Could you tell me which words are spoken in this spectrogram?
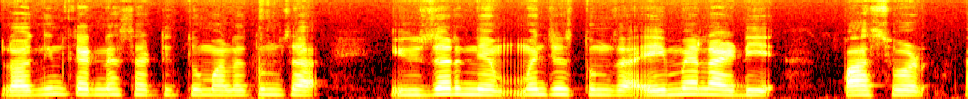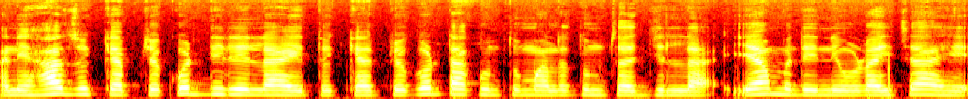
लॉग इन करण्यासाठी तुम्हाला तुमचा युजर नेम म्हणजेच तुमचा ईमेल आय डी पासवर्ड आणि हा जो कॅप्चा कोड दिलेला आहे तो कॅप्चा कोड टाकून तुम्हाला तुमचा जिल्हा यामध्ये निवडायचा आहे.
